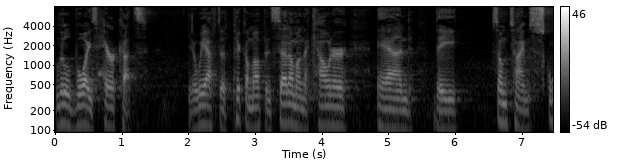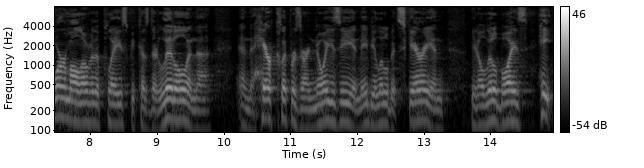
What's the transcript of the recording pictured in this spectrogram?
little boys haircuts, you know, we have to pick them up and set them on the counter, and they sometimes squirm all over the place because they're little and the, and the hair clippers are noisy and maybe a little bit scary. And, you know, little boys hate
